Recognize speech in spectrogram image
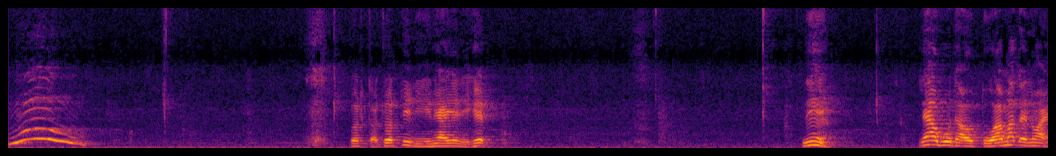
อืมตรวจกับตรวจที่ดีเนี่ยจะดีเฮ็ดนี่แนวผู้เฒ่าตัวมาแต่น้อย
